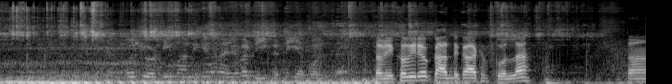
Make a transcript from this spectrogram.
ਉਹ ਛੋਟੀ ਮੰਨ ਕੇ ਨਾ ਅਜੇ ਵੱਡੀ ਕੱਟੀ ਆ ਫੁੱਲ ਸਾਈਜ਼ ਤਾਂ ਵੇਖੋ ਵੀਰੋ ਕੱਦ ਕਾਠ ਫੁੱਲ ਆ। ਤਾਂ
